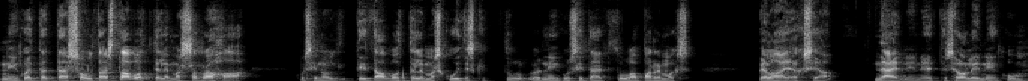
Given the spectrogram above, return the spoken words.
niin kuin, että tässä oltaisiin tavoittelemassa rahaa, kun siinä oltiin tavoittelemassa kuitenkin niin kuin sitä, että tullaan paremmaksi pelaajaksi ja näin, niin että se oli niin kuin,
